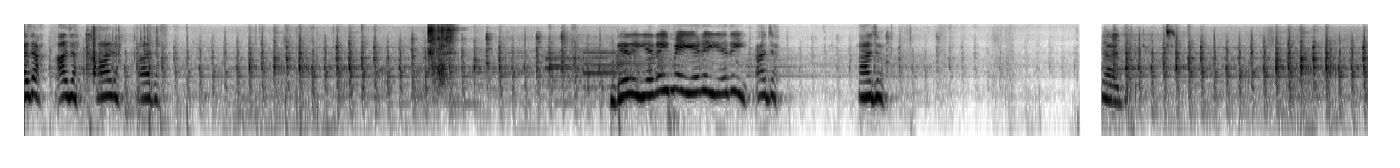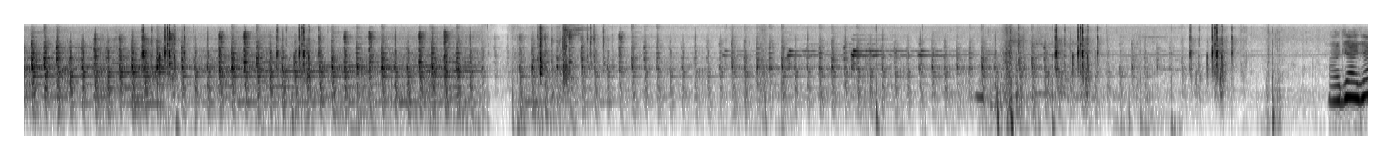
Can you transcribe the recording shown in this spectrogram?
आजा आजा आजा आजा। ये रही ये रही मैं, ये रही ये रही। आजा आजा। आजा आजा।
